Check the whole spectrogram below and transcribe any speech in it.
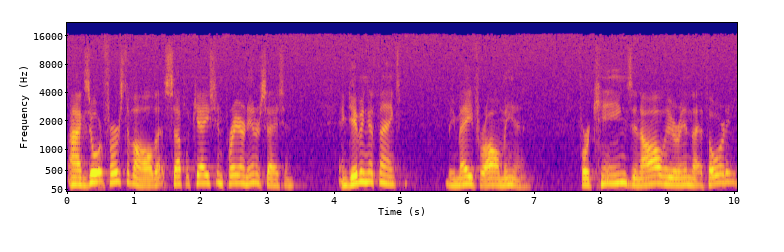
I exhort first of all that supplication, prayer, and intercession, and giving of thanks be made for all men, for kings and all who are in the authority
